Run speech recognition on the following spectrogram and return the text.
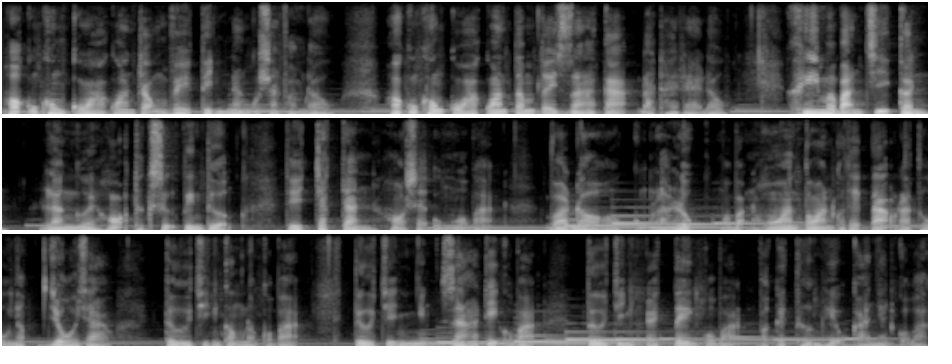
Họ cũng không quá quan trọng về tính năng của sản phẩm đâu. Họ cũng không quá quan tâm tới giá cả đắt hay rẻ đâu. Khi mà bạn chỉ cần là người họ thực sự tin tưởng thì chắc chắn họ sẽ ủng hộ bạn và đó cũng là lúc mà bạn hoàn toàn có thể tạo ra thu nhập dồi dào từ chính cộng đồng của bạn, từ chính những giá trị của bạn, từ chính cái tên của bạn và cái thương hiệu cá nhân của bạn.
